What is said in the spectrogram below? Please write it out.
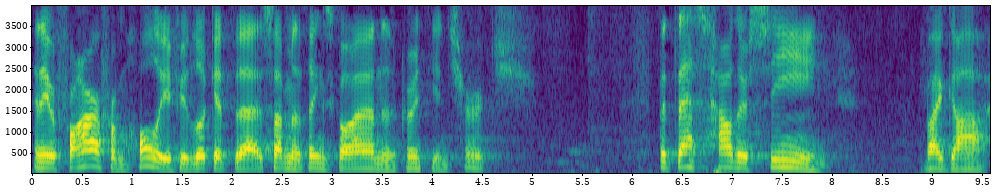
And they were far from holy if you look at uh, some of the things going on in the Corinthian church. But that's how they're seen by God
